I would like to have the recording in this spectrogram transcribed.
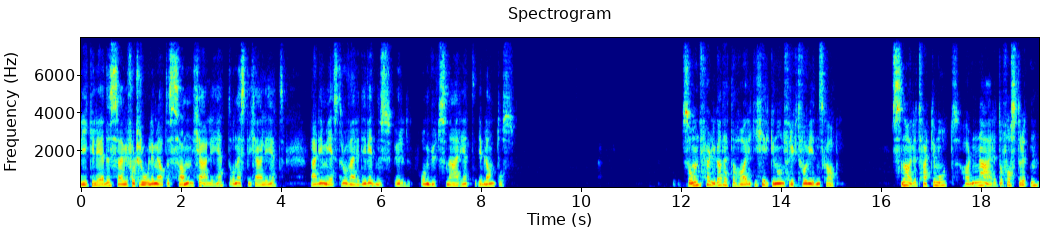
Likeledes er vi fortrolig med at sann kjærlighet og nestekjærlighet er de mest troverdige vitnesbyrd om Guds nærhet iblant oss. Som en følge av dette har ikke Kirken noen frykt for vitenskap. Snarere tvert imot har den næret og fostret den,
